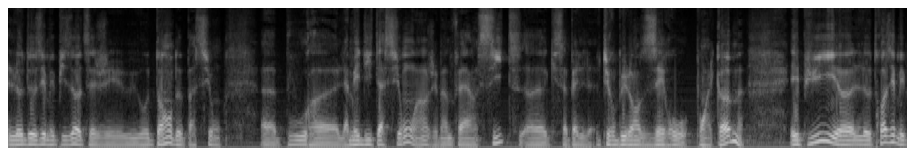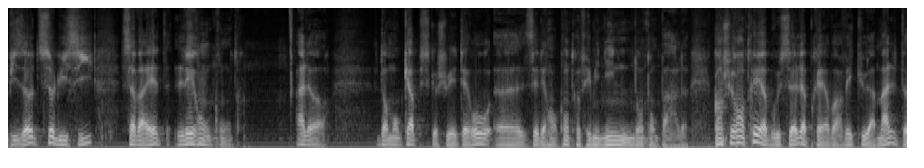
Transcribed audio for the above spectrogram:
Le deuxième épisode, c'est j'ai eu autant de passion euh, pour euh, la méditation. Hein. J'ai même fait un site euh, qui s'appelle turbulence0.com. Et puis le troisième épisode, celui-ci, ça va être les rencontres. Alors, dans mon cas, puisque je suis hétéro, euh, c'est les rencontres féminines dont on parle. Quand je suis rentré à Bruxelles, après avoir vécu à Malte,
